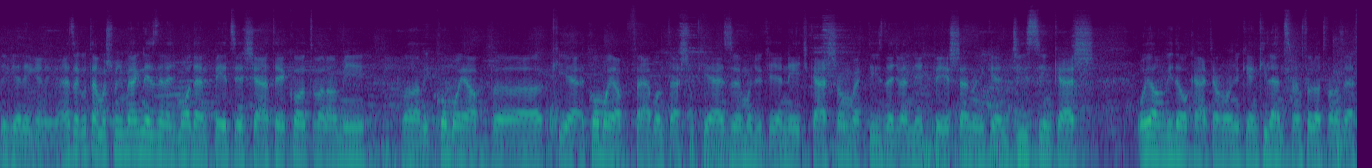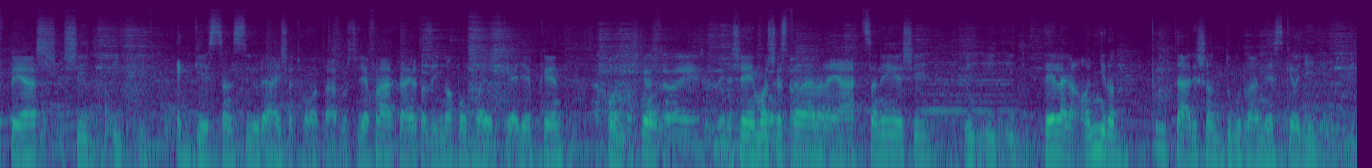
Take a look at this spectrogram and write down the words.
Igen, igen, igen. Ezek után most még megnéznél egy modern PC-s játékot, valami, valami komolyabb, uh, kie, komolyabb felbontású kijelző, mondjuk egy ilyen 4K-son, vagy 1044p-sen, mondjuk ilyen G-Sync-es, olyan videokártya, ahol mondjuk ilyen 90 fölött van az FPS, és így, így, így egészen szürreális, hogy hol tart. Most ugye Far Cry 5 az így napokban jött ki egyébként. Pont most el én és én most kezdtem el vele játszani, és így, így, így, így tényleg annyira brutálisan durván néz ki, hogy így, így,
